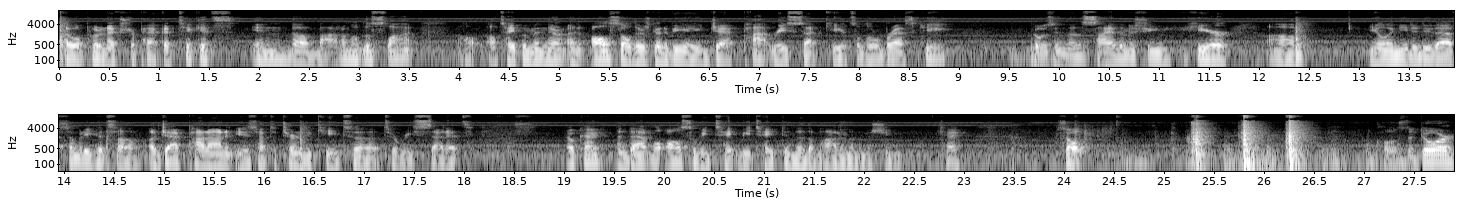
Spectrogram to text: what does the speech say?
I will put an extra pack of tickets in the bottom of the slot. I'll, I'll tape them in there. And also there's gonna be a jackpot reset key. It's a little brass key. Goes in the side of the machine here. Um, you only need to do that if somebody hits a, a jackpot on it. You just have to turn the key to, to reset it. Okay, and that will also be, ta be taped into the bottom of the machine. Okay, so close the door.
